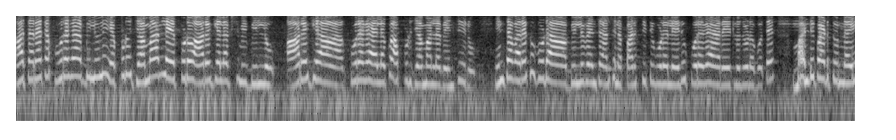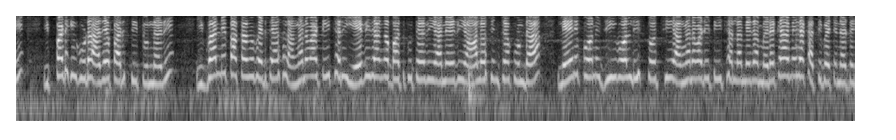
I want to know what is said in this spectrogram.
ఆ తర్వాత కూరగాయ బిల్లులు ఎప్పుడు జమాన్లో ఎప్పుడు ఆరోగ్య లక్ష్మి బిల్లు ఆరోగ్య కూరగాయలకు అప్పుడు జమాన్లో పెంచారు ఇంతవరకు కూడా బిల్లు పెంచాల్సిన పరిస్థితి కూడా లేదు. కూరగాయ రేట్లు చూడబోతే మండిపడుతున్నాయి ఇప్పటికీ కూడా అదే పరిస్థితి ఉన్నది. ఇవన్నీ పక్కకు పెడితే అసలు అంగన్వాడీ టీచర్ ఏ విధంగా బతుకుతుంది అనేది ఆలోచించకుండా లేనిపోని జీవోలు తీసుకొచ్చి అంగన్వాడీ టీచర్ల మీద మెడకాయ మీద కత్తి పెట్టినట్టు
